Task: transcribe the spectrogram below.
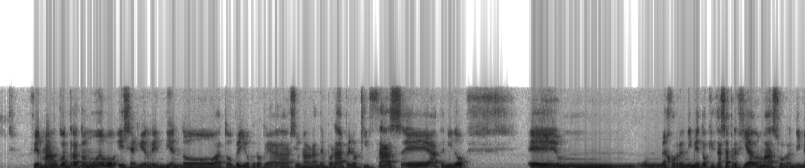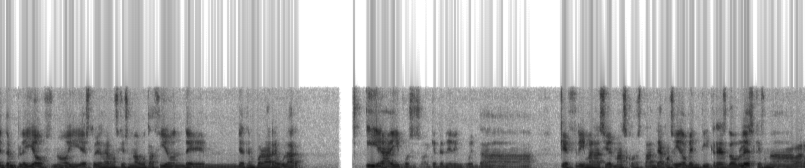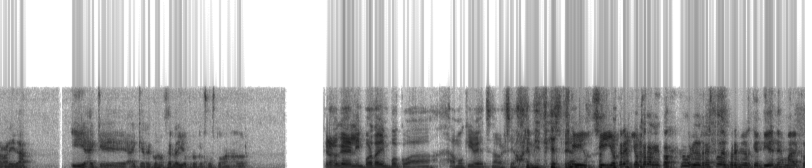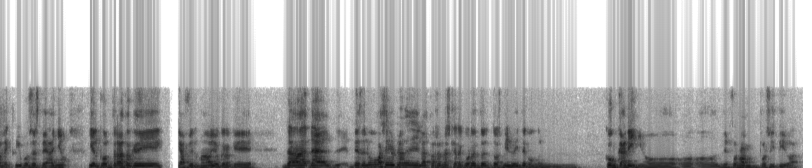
firmar un contrato nuevo y seguir rindiendo a tope. Yo creo que ha sido una gran temporada, pero quizás eh, ha tenido eh, un, un, mejor rendimiento, quizás ha apreciado más su rendimiento en playoffs, ¿no? Y esto ya sabemos que es una votación de, de, temporada regular. Y ahí, pues eso, hay que tener en cuenta que Freeman ha sido el más constante, ha conseguido 23 dobles, que es una barbaridad. Y hay que, hay que reconocerle, yo creo que justo ganador. Creo que le importa bien poco a, a Mookie Betts, a ver si hago mi este sí, Sí, yo creo, yo creo que con, el resto de premios que tiene, mal, colectivos este año y el contrato que, ha firmado, yo creo que desde luego va a ser una de las personas que recuerden 2020 con, con cariño o, de forma positiva.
